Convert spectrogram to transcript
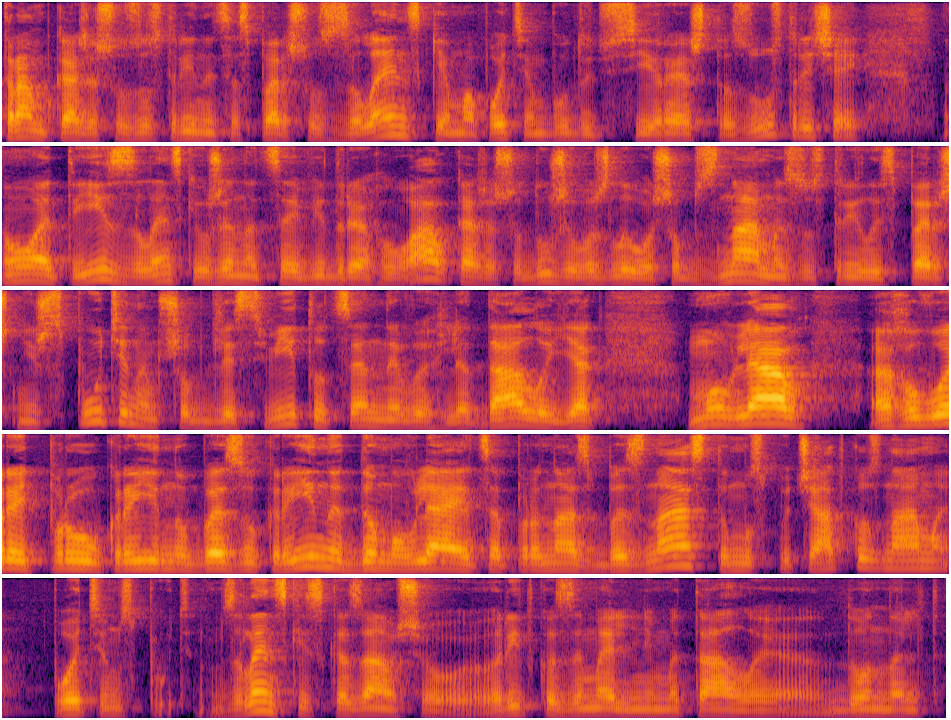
Трамп каже, що зустрінеться спершу з Зеленським, а потім будуть всі решта зустрічей. От і Зеленський вже на це відреагував. каже, що дуже важливо, щоб з нами зустрілись перш ніж з Путіним, щоб для світу це не виглядало як мовляв. Говорять про Україну без України, домовляються про нас без нас, тому спочатку з нами, потім з Путіним. Зеленський сказав, що рідкоземельні метали Дональд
